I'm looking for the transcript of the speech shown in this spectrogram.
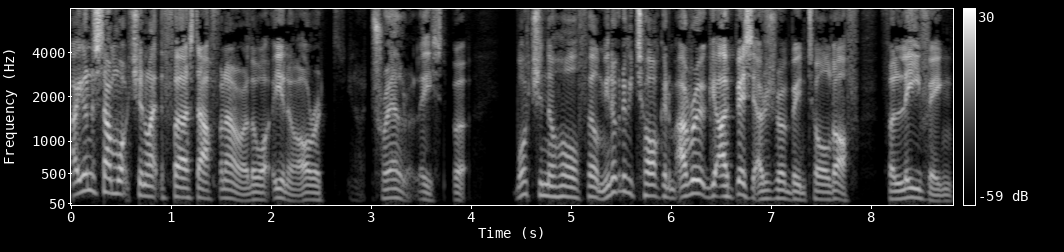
I understand watching like the first half an hour, or the you know, or a, you know, a trailer at least, but watching the whole film, you're not going to be talking. I, I basically, I just remember being told off for leaving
